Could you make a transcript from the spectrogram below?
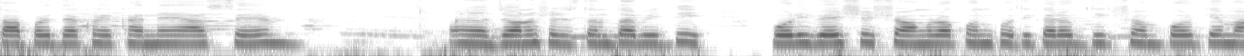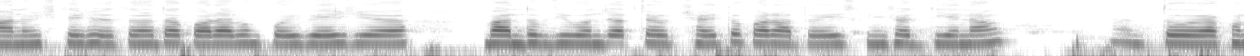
তারপর দেখো এখানে আছে জনসচেতনতা বৃদ্ধি পরিবেশের সংরক্ষণ, ক্ষতিকারক দিক সম্পর্কে মানুষকে সচেতনতা করা এবং পরিবেশ বান্ধব জীবনযাত্রা উৎসাহিত করা। তো এই স্ক্রিনশট দিয়ে নাও। তো এখন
